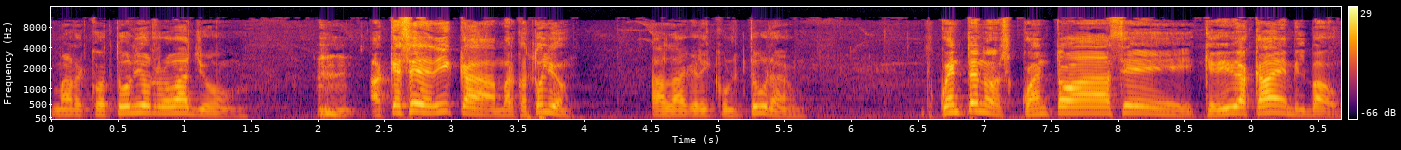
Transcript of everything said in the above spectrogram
Marco Tulio Roballo, ¿A qué se dedica Marco Tulio? a la agricultura. Cuéntenos, ¿cuánto hace que vive acá en Bilbao?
